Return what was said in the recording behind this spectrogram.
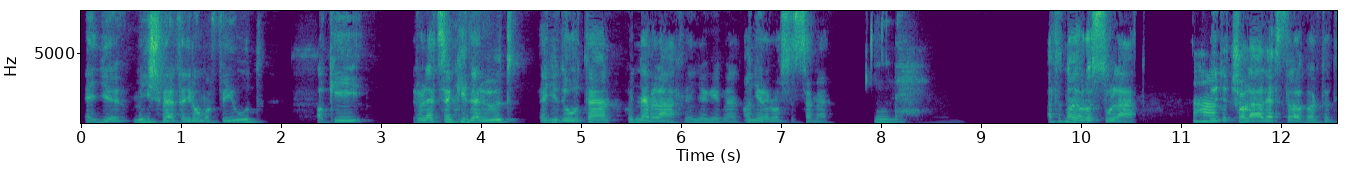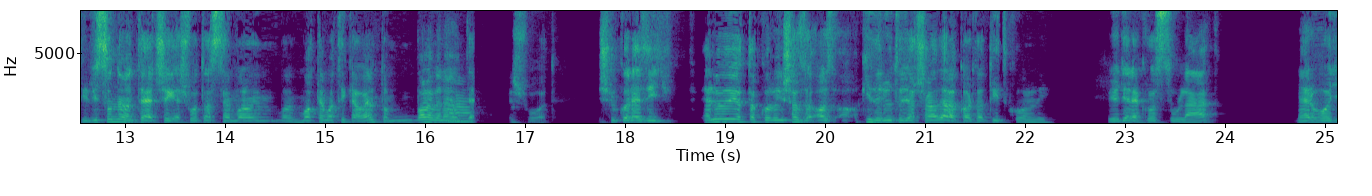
egy mi ismert egy roma fiút, akiről egyszerűen kiderült egy idő után, hogy nem lát lényegében. Annyira rossz a szeme. Ne. Hát nagyon rosszul lát. Aha. Hogy a család ezt el akarta írni. Viszont nagyon tehetséges volt, azt hiszem valami, valami matematikával, nem tudom, valami nagyon Aha. tehetséges volt. És mikor ez így előjött, akkor is az, az, az kiderült, hogy a család el akarta titkolni, hogy a gyerek rosszul lát, mert hogy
